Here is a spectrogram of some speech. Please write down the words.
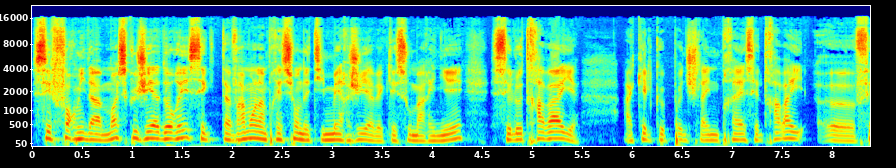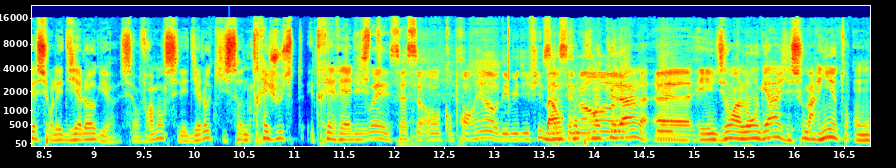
c'est formidable. Moi, ce que j'ai adoré, c'est que tu as vraiment l'impression d'être immergé avec les C'est le travail à quelques punchlines près. C'est le travail euh, fait sur les dialogues. C'est vraiment c'est les dialogues qui sonnent très justes et très réalistes. Ouais, ça, ça on comprend rien au début du film. Bah, ça, on comprend marrant, que dalle. ouais. Euh, et ils ont un langage. Les sous-mariniers ont, ont,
